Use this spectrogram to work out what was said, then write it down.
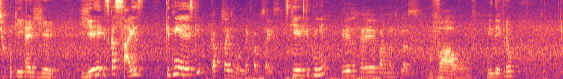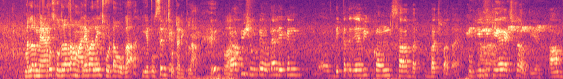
जो कि है ये। ये इसका साइज़ कितनी है इसकी? कप साइज़ बोलते हैं कप साइज़ इसकी एज कितनी है? एज है वन मंथ प्लस वाओ ये देख रहे हो? मतलब मैं तो सोच रहा था हमारे वाला ही छोटा होगा ये तो उससे भी छोटा निकला। काफ़ी छोटे होते हैं लेकिन दिक्कत है भी कौन सा बच, बच पाता है क्योंकि इनकी केयर एक्स्ट्रा होती है। आम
